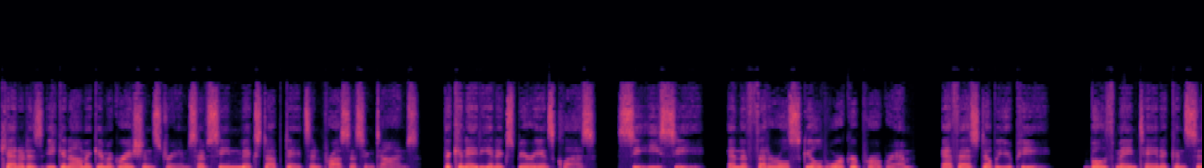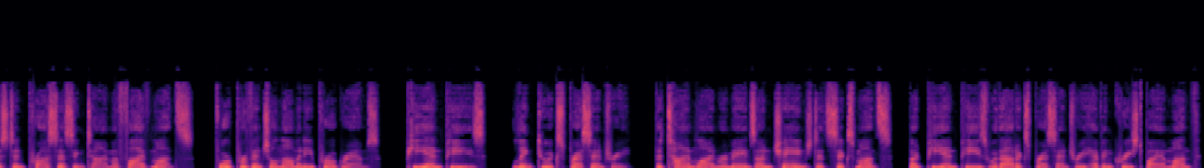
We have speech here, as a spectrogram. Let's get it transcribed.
Canada's economic immigration streams have seen mixed updates in processing times. The Canadian Experience Class, CEC, and the Federal Skilled Worker Program, FSWP, both maintain a consistent processing time of five months. For provincial nominee programs, PNPs, linked to express entry, the timeline remains unchanged at 6 months, but PNPs without express entry have increased by a month,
